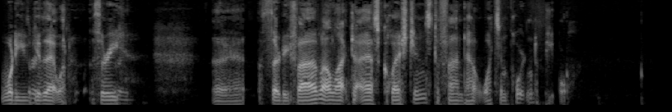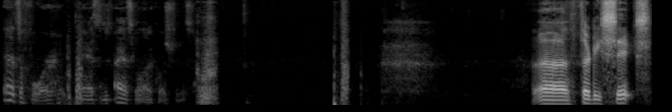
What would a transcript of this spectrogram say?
what do you Three. give that one? Three? Three. All right. 35. I like to ask questions to find out what's important to people. That's a four. I ask, I ask a lot of questions. Uh, 36.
